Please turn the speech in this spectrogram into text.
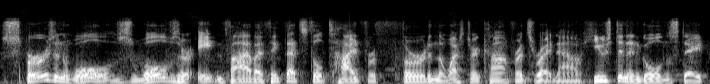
Spurs and Wolves. Wolves are eight and five. I think that's still tied for third in the Western Conference right now. Houston and Golden State.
